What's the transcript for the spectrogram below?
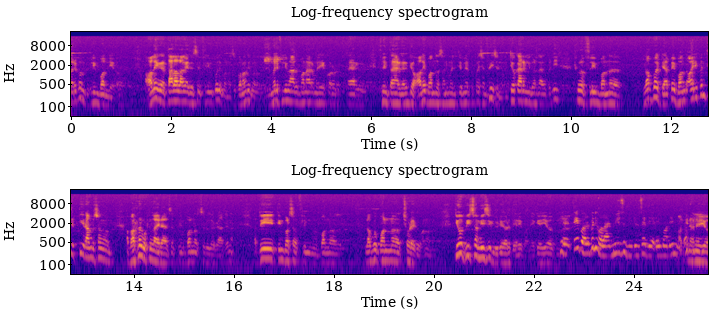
गरे पो फिल्म बन्ने हो। हलै ताला लगाइदिएपछि फिल्म कसले बनाउँछ? बनाउँदै बनाउँदैन। मैले फिल्म आज बनाएर मैले एक करोड तयार गरेँ। फिल्म तयार गरेँ त्यो हलै बन्द छ भने मैले त्यो मेरो त पैसा फ्री छ नि त्यो कारणले गर्दा पनि ठुलो फिल्म बन्न लगभग ढ्यापै बन्द अहिले पनि त्यति राम्रोसँग भर्खर उठ्नु छ फिल्म बन्न सुरु गरिरहेको छैन। दुई तिन वर्ष फिल्म बन्न लगभग बन्न छोडेको भनौँ न। त्यो बिचमा म्युजिक भिडियोहरू धेरै भने कि? यो त्यही भएर पनि होला म्युजिक भिडियो चाहिँ धेरै बन्यो किनभने यो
